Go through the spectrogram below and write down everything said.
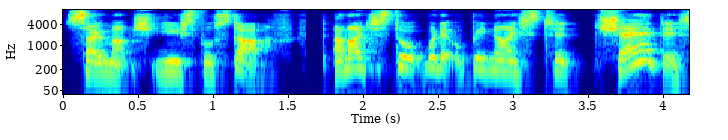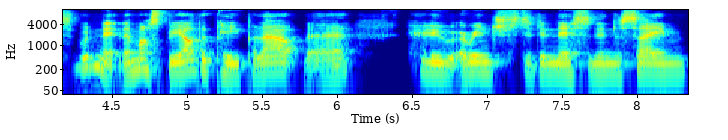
so much useful stuff. And I just thought, well, it would be nice to share this, wouldn't it? There must be other people out there who are interested in this and in the same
